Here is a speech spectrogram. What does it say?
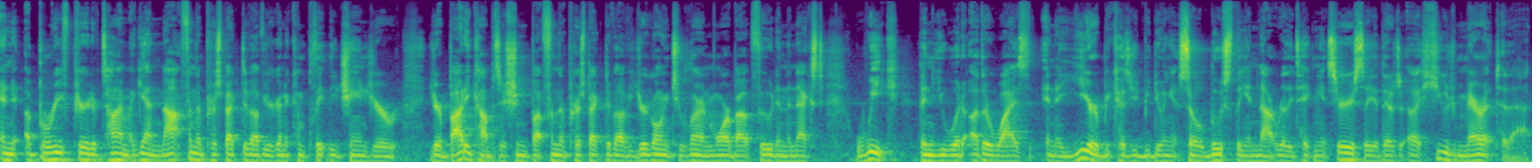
and a brief period of time again not from the perspective of you're going to completely change your your body composition but from the perspective of you're going to learn more about food in the next week than you would otherwise in a year because you'd be doing it so loosely and not really taking it seriously. There's a huge merit to that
